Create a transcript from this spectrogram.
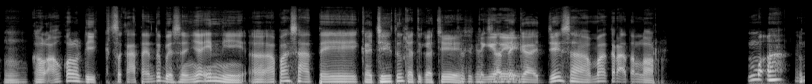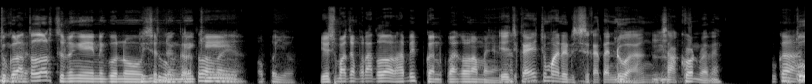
Hmm, kalau aku kalau di sekaten itu biasanya ini eh, apa sate gajah itu. Gati gaji. Sate gajah sama kerak telur. Ah, Untuk emang kerak telur jenenge ning kono jenenge kerak telur iki apa ya? Ya semacam kerak telur tapi bukan kerak telur namanya. Ya kayaknya cuma ada di sekaten doang. Hmm. Sagon berarti. Bukan. Itu,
